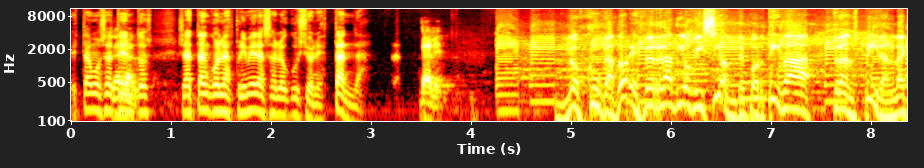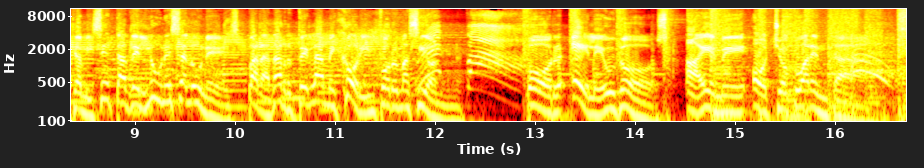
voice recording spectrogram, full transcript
estamos atentos. Ya están con las primeras alocuciones. Tanda. Dale. Los jugadores de Radiovisión Deportiva transpiran la camiseta de lunes a lunes para darte la mejor información. Por LU2 AM840.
